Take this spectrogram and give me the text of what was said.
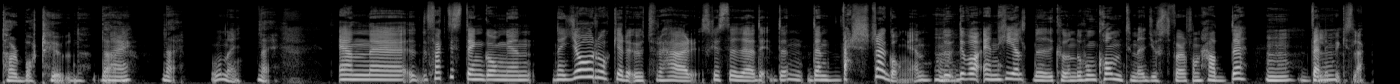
tar bort hud. Där. Nej. Nej. Oh, nej. Nej. En, eh, faktiskt den gången när jag råkade ut för det här, ska jag säga, den, den värsta gången. Mm. Det, det var en helt ny kund och hon kom till mig just för att hon hade Mm. väldigt mycket släpp.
